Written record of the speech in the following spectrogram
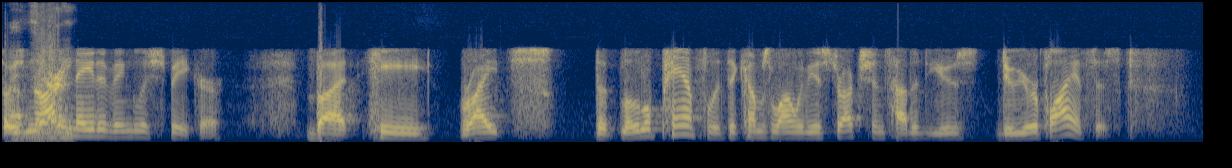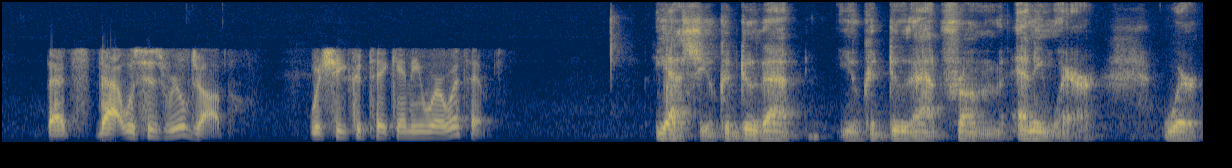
So he's A not very- a native English speaker, but he writes the little pamphlet that comes along with the instructions how to use do your appliances. That's that was his real job, which he could take anywhere with him. Yes, you could do that. You could do that from anywhere. We're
